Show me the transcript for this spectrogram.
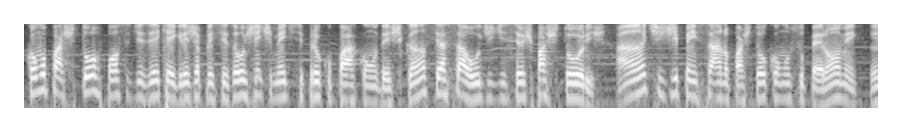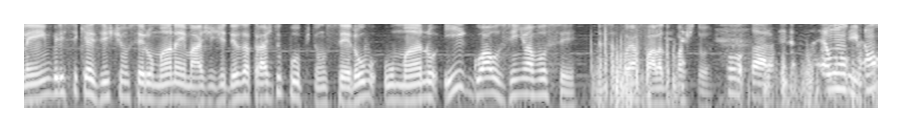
Como pastor, posso dizer que a igreja precisa urgentemente se preocupar com o descanso e a saúde de seus pastores. Antes de pensar no pastor como um super-homem, lembre-se que existe um ser humano à imagem de Deus atrás do púlpito, um ser hu- humano igualzinho a você. Essa foi a fala do pastor. Pô, cara. É, um- é um-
